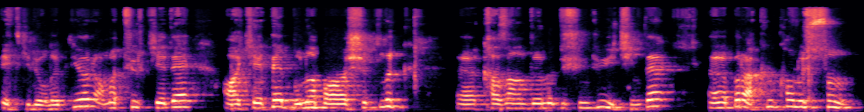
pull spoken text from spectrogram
etkili olabiliyor ama Türkiye'de AKP buna bağışıklık kazandığını düşündüğü için de bırakın konuşsun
